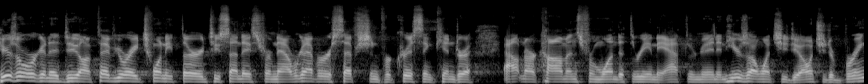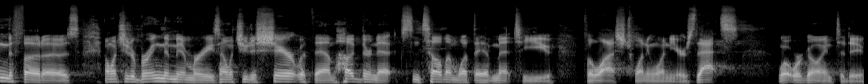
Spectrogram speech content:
Here's what we're going to do on February 23rd, two Sundays from now. We're going to have a reception for Chris and Kendra out in our commons from 1 to 3 in the afternoon. And here's what I want you to do I want you to bring the photos, I want you to bring the memories, I want you to share it with them, hug their necks, and tell them what they have meant to you for the last 21 years. That's what we're going to do.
